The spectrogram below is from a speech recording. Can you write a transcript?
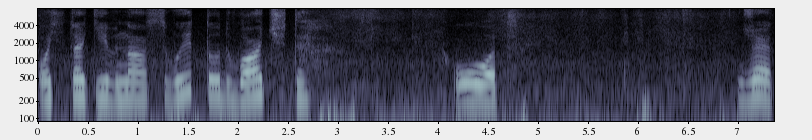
Ось такий в нас вид тут, бачите. От. Джек.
